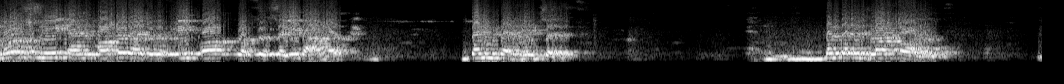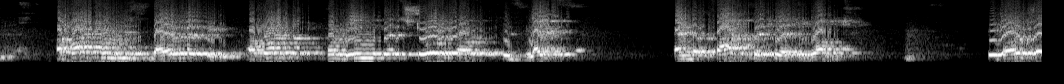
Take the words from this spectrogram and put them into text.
mostly an autobiography of Professor Saeed Ahmed, by himself. But that is not all. Apart from his biography, apart from being the story of his life and the path that he has walked, it also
